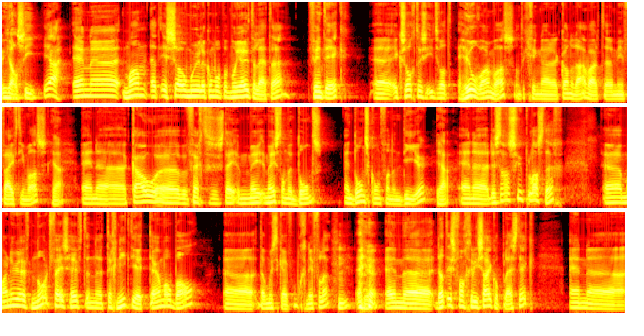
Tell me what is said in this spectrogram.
Een jalsie. Ja, en eh, man, het is zo moeilijk om op het milieu te letten, vind ik. Eh, ik zocht dus iets wat heel warm was, want ik ging naar Canada waar het eh, min 15 was. Ja. En kou bevechten ze me- meestal met dons. En dons komt van een dier. Ja. En, dus dat was super lastig. Maar nu heeft Noordface heeft een techniek die heet thermobal. Daar moest ik even op gniffelen. ja. en dat is van gerecycled plastic. En eh,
